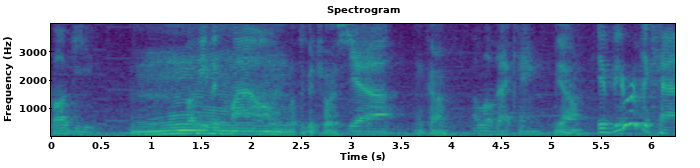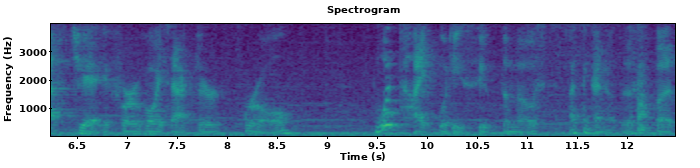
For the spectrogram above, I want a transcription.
Buggy. Buggy the Mm, Clown. that's a good choice. Yeah, Okay. I love that king. Yeah. If you were to cast Jay for a voice actor role, what type would he suit the most? I think I know this, but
